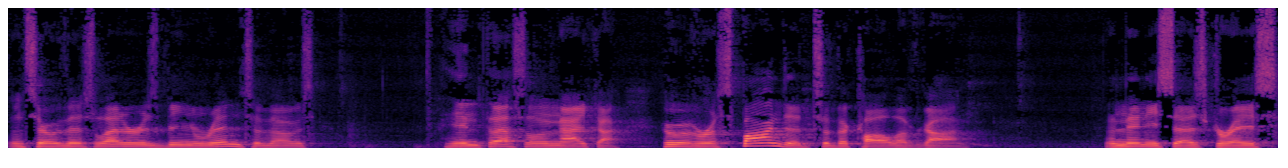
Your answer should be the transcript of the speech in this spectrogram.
And so this letter is being written to those in Thessalonica who have responded to the call of God. And then he says, Grace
